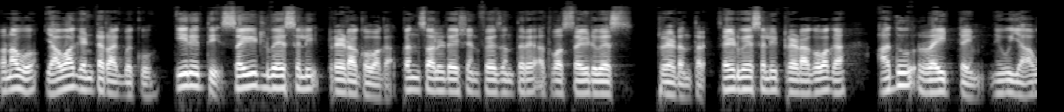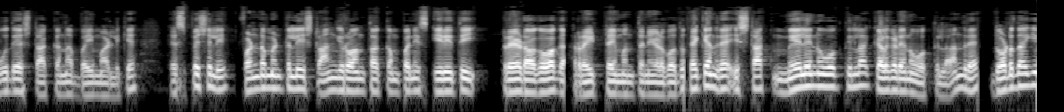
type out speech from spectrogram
ಸೊ ನಾವು ಯಾವಾಗ ಎಂಟರ್ ಆಗಬೇಕು? ಈ ರೀತಿ ಸೈಡ್ ವೇಸ್ ಅಲ್ಲಿ ಟ್ರೇಡ್ ಆಗುವಾಗ. ಕನ್ಸಾಲಿಡೇಷನ್ ಫೇಸ್ ಅಂತಾರೆ ಅಥವಾ ಸೈಡ್ ವೇಸ್ ಟ್ರೇಡ್ ಅಂತಾರೆ. ಸೈಡ್ ವೇಸ್ ಅಲ್ಲಿ ಟ್ರೇಡ್ ಆಗುವಾಗ ಅದು ರೈಟ್ ಟೈಮ್. ನೀವು ಯಾವುದೇ ಸ್ಟಾಕ್ ಅನ್ನ ಬೈ ಮಾಡ್ಲಿಕ್ಕೆ ಎಸ್ಪೆಷಲಿ ಫಂಡಮೆಂಟಲಿ ಸ್ಟ್ರಾಂಗ್ ಇರುವಂತ ಕಂಪನೀಸ್ ಈ ರೀತಿ ಟ್ರೇಡ್ ಆಗುವಾಗ ರೈಟ್ ಟೈಮ್ ಅಂತಾನೆ ಹೇಳ್ಬೋದು. ಯಾಕೆಂದ್ರೆ ಈ ಸ್ಟಾಕ್ ಮೇಲೇನು ಹೋಗ್ತಿಲ್ಲ, ಕೆಳಗಡೆನೂ ಹೋಗ್ತಿಲ್ಲ. ಅಂದ್ರೆ ದೊಡ್ಡದಾಗಿ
